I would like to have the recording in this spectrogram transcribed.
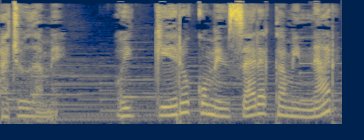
Ayúdame. Hoy quiero comenzar a caminar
